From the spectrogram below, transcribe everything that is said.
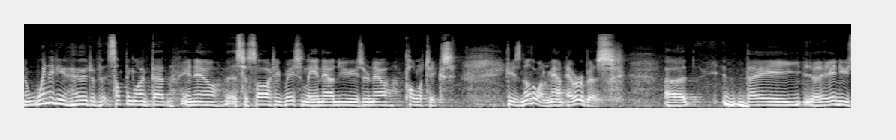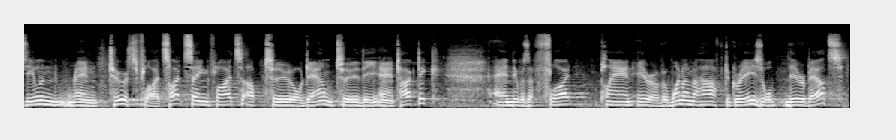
Now, when have you heard of something like that in our society recently, in our news or in our politics? Here's another one Mount Erebus. Uh, they uh, Air New Zealand ran tourist flights, sightseeing flights up to or down to the Antarctic, and there was a flight plan error of a one and a half degrees or thereabouts.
